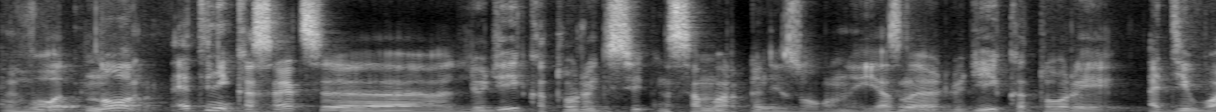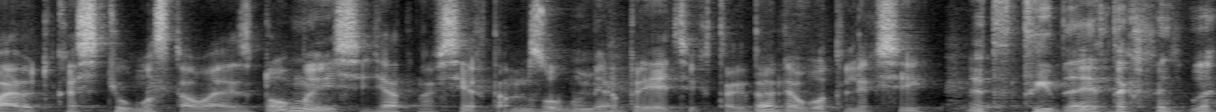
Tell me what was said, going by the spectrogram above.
Вот. Но это не касается людей, которые действительно самоорганизованы. Я знаю людей, которые одевают костюм, оставаясь дома, и сидят на всех там зум-мероприятиях и так далее. Вот, Алексей, это ты, да, я так понимаю?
